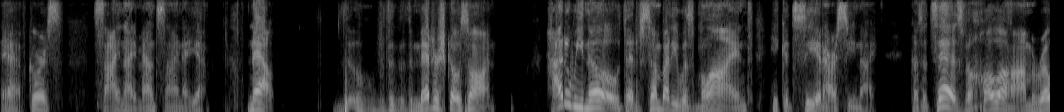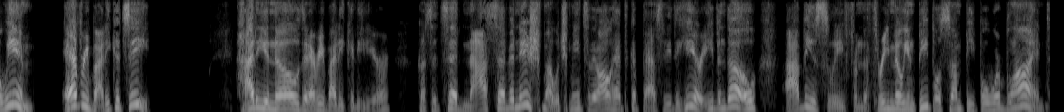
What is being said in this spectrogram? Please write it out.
yeah, of course, Sinai, Mount Sinai. Yeah. Now, the the, the Medrash goes on. How do we know that if somebody was blind, he could see at Har Sinai? Because it says v'chol ha'am roim. Everybody could see. How do you know that everybody could hear? Because it said Nasa Ishma, which means they all had the capacity to hear, even though obviously from the three million people, some people were blind.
